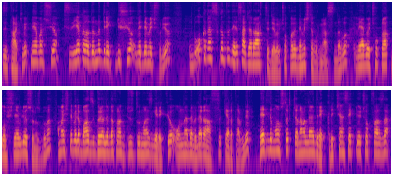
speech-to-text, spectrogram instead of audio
Sizi takip etmeye başlıyor. Sizi yakaladığında direkt düşüyor ve demeç vuruyor. Bu o kadar sıkıntı değil. Sadece rahatsız ediyor. Böyle çok fazla demeç de vurmuyor aslında bu. Veya böyle çok rahat doşlayabiliyorsunuz bunu. Ama işte böyle bazı görevlerde falan düz durmanız gerekiyor. Onlarda böyle rahatsızlık yaratabilir. Deadly Monster canavarlara direkt crit chance ekliyor çok fazla.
